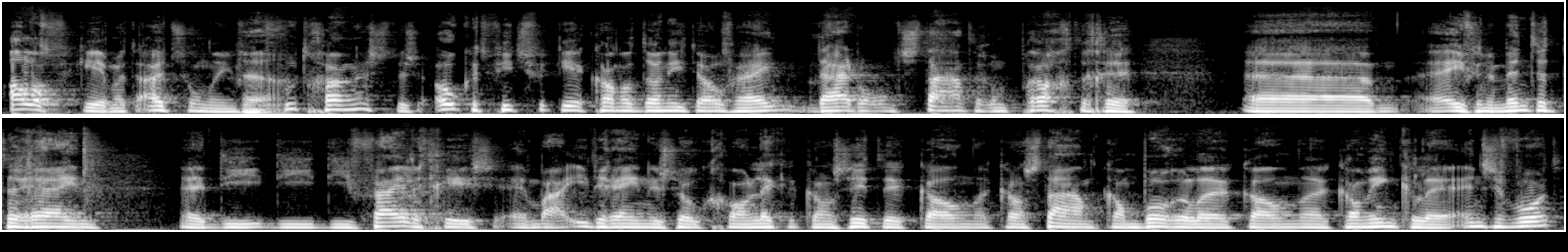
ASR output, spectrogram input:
al het verkeer... met uitzondering van Ja. voetgangers. Dus ook het fietsverkeer kan er dan niet overheen. Daardoor ontstaat er een prachtige evenemententerrein... eh, die, die, die veilig is en waar iedereen dus ook gewoon lekker kan zitten, kan, kan staan, kan borrelen, kan, eh, kan winkelen enzovoort.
